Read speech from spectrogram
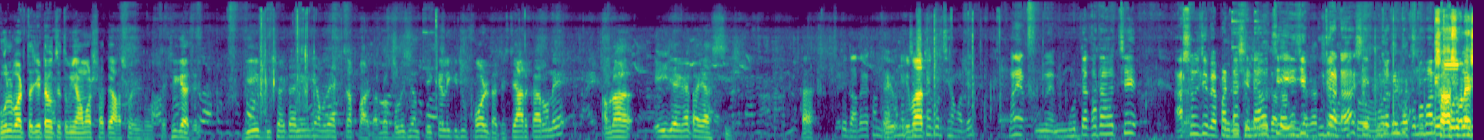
ভুল বার্তা যেটা হচ্ছে তুমি আমার সাথে আসো এই মুহূর্তে ঠিক আছে? যে বিষয়টা নিয়ে আমরা একটা পার্ট আমরা বলেছিলাম টেকনিক্যালি কিছু ফল্ট আছে যার কারণে আমরা এই জায়গাটায় আসছি। হ্যাঁ? তো দাদা এখন দেখানোর চেষ্টা করছে আমাদের। মানে মুদ্রা কথা হচ্ছে আসল যে ব্যাপারটা সেটা হচ্ছে এই যে পূজাটা সেই পূজা কিন্তু কোনোভাবে শাসনের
